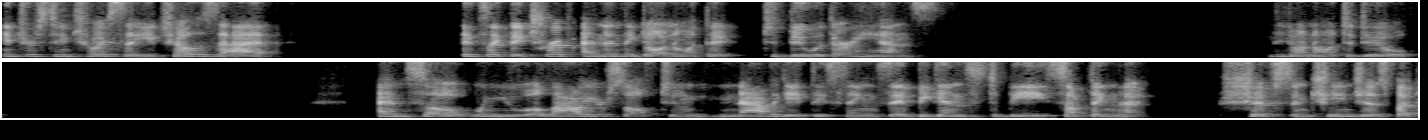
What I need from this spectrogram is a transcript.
interesting choice that you chose that. It's like they trip and then they don't know what they, to do with their hands. They don't know what to do. And so when you allow yourself to navigate these things, it begins to be something that shifts and changes. But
